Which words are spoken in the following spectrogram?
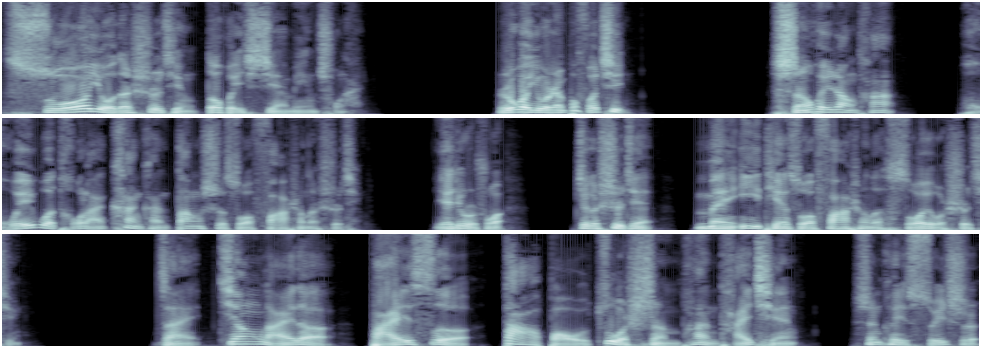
所有的事情都会显明出来。如果有人不服气，神会让他回过头来看看当时所发生的事情，也就是说，这个世界每一天所发生的所有事情，在将来的白色大宝座审判台前，神可以随时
